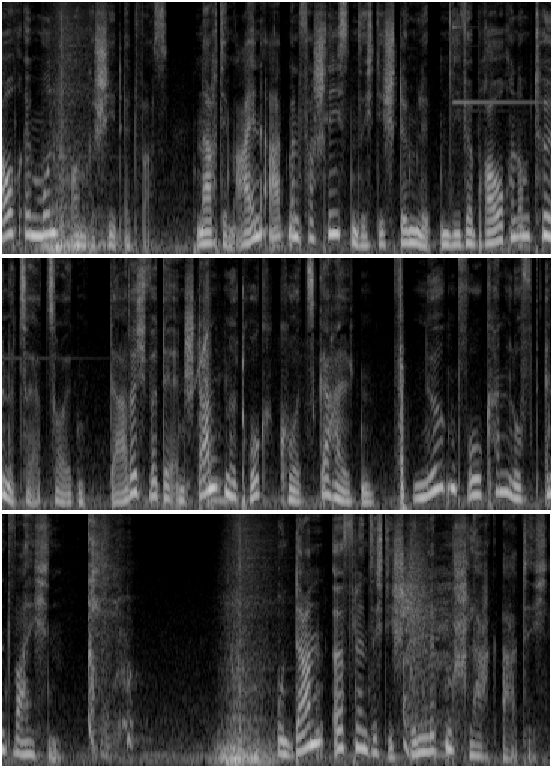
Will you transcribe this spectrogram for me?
Auch im Mundraum geschieht etwas. Nach dem Einatmen verschließen sich die Stimmlippen, die wir brauchen, um Töne zu erzeugen. Dadurch wird der entstandene Druck kurz gehalten. Nirgendwo kann Luft entweichen. Und dann öffnen sich die Stimmlippen schlagartig.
